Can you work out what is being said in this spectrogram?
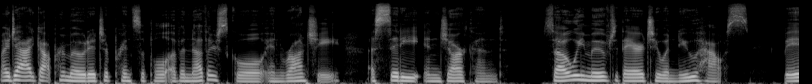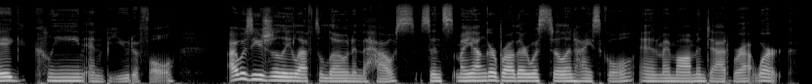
My dad got promoted to principal of another school in Ranchi, a city in Jharkhand. So, we moved there to a new house big, clean, and beautiful. I was usually left alone in the house since my younger brother was still in high school and my mom and dad were at work.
